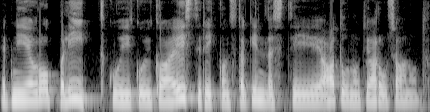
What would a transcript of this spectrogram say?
et nii Euroopa Liit kui, kui ka Eesti riik on seda kindlasti adunud ja aru saanud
